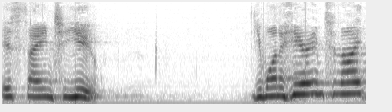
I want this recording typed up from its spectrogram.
is saying to you. You want to hear Him tonight?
